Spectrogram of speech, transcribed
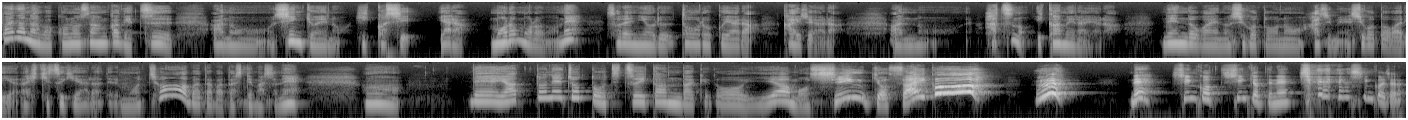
バナナはこの3ヶ月あの新居への引っ越しやらもろもろのねそれによる登録やら解除やらあの初の胃カメラやら年度外の仕事の始め仕事終わりやら引き継ぎやらでもう超バタバタしてましたね。うん、でやっとねちょっと落ち着いたんだけどいやもう新居最高！うっ！ね新居新居ってね 新居じゃない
